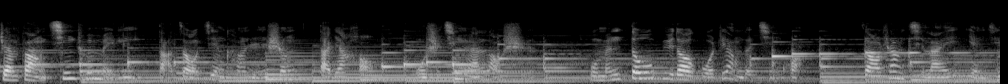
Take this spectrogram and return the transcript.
绽放青春美丽，打造健康人生。大家好，我是清源老师。我们都遇到过这样的情况：早上起来眼睛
